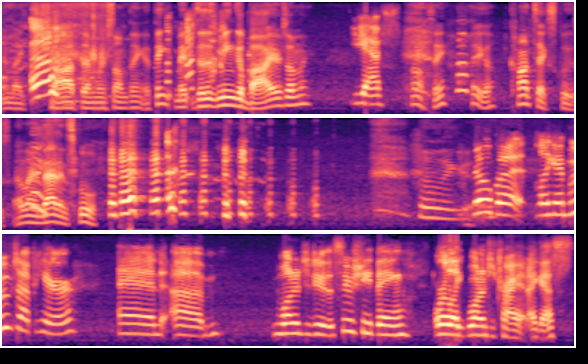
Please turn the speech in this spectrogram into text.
and like shot them or something. I think maybe, does it mean goodbye or something? Yes. Oh, see, there you go. Context clues. I learned that in school. Oh my god. No, but like I moved up here and um wanted to do the sushi thing or like wanted to try it, I guess.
